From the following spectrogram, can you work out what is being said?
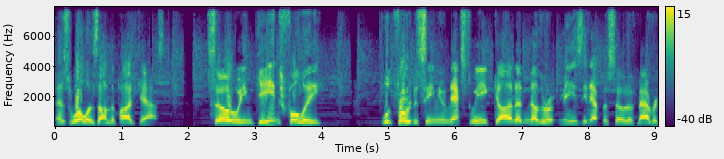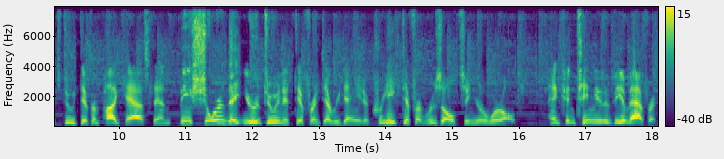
as well as on the podcast. So engage fully. Look forward to seeing you next week on another amazing episode of Mavericks Do It Different podcast. And be sure that you're doing it different every day to create different results in your world and continue to be a maverick.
